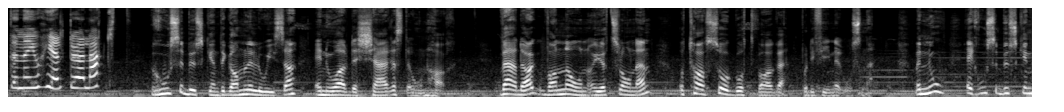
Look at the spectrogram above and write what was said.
Den er jo helt ødelagt. Rosebusken til gamle Louisa er noe av det kjæreste hun har. Hver dag vanner hun og gjødsler hun den, og tar så godt vare på de fine rosene. Men nå er rosebusken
